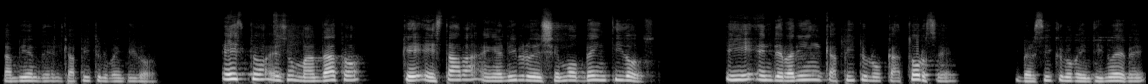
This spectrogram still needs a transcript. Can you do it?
también del capítulo 22. Esto es un mandato que estaba en el libro de Shemot 22 y en Devarim capítulo 14, versículo 29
